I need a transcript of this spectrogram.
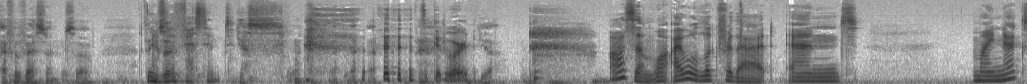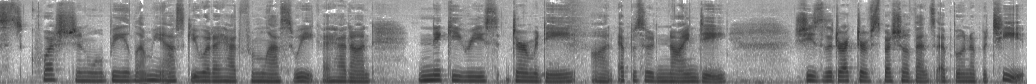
effervescent. So things Effervescent. yes, That's a good word. yeah. Awesome. Well, I will look for that. And my next question will be let me ask you what I had from last week. I had on Nikki Reese Dermody on episode 90. She's the director of special events at Bon Appetit,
